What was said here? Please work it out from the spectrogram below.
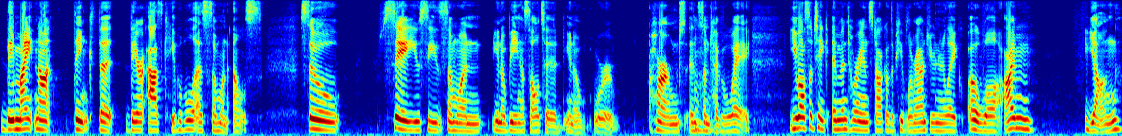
they might not think that they're as capable as someone else. So, say you see someone, you know, being assaulted, you know, or harmed in some type of way. You also take inventory and stock of the people around you, and you're like, oh, well, I'm young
